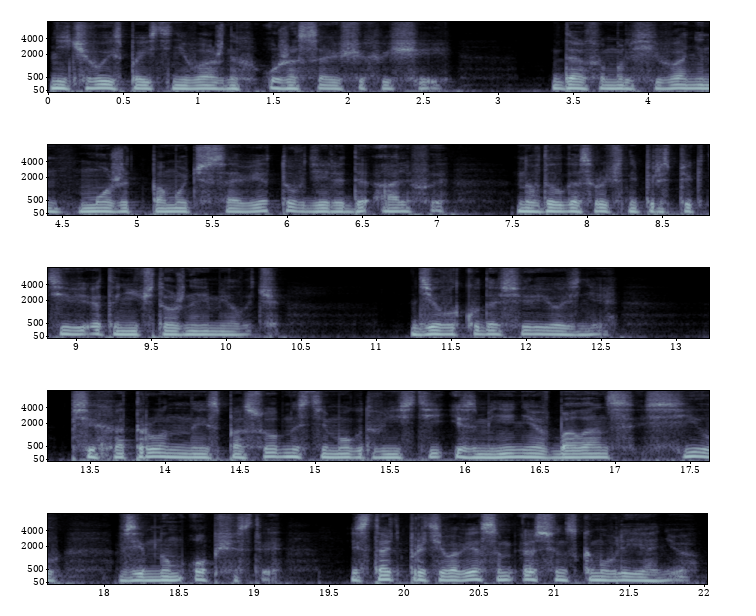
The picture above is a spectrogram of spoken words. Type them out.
ничего из поистине важных, ужасающих вещей. Дафа Мальхиванин может помочь совету в деле де Альфы, но в долгосрочной перспективе это ничтожная мелочь. Дело куда серьезнее. Психотронные способности могут внести изменения в баланс сил в земном обществе и стать противовесом эссенскому влиянию –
